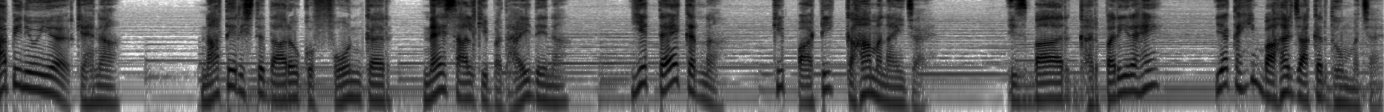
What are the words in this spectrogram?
हैप्पी न्यू ईयर कहना, नाते रिश्तेदारों को फ़ोन कर नए साल की बधाई देना यह तय करना कि पार्टी कहाँ मनाई जाए। इस बार घर पर ही रहें या कहीं बाहर जाकर धूम मचाएँ।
